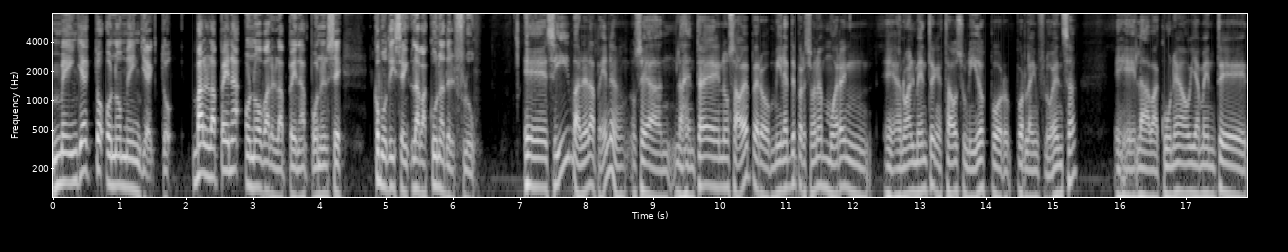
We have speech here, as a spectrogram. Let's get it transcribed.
¿Me inyecto o no me inyecto? ¿Vale la pena o no vale la pena ponerse, como dicen, la vacuna del flu? Eh, sí, vale la pena. O sea, la gente no sabe, pero miles de personas mueren eh, anualmente en Estados Unidos por, por la influenza. Eh, la vacuna obviamente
